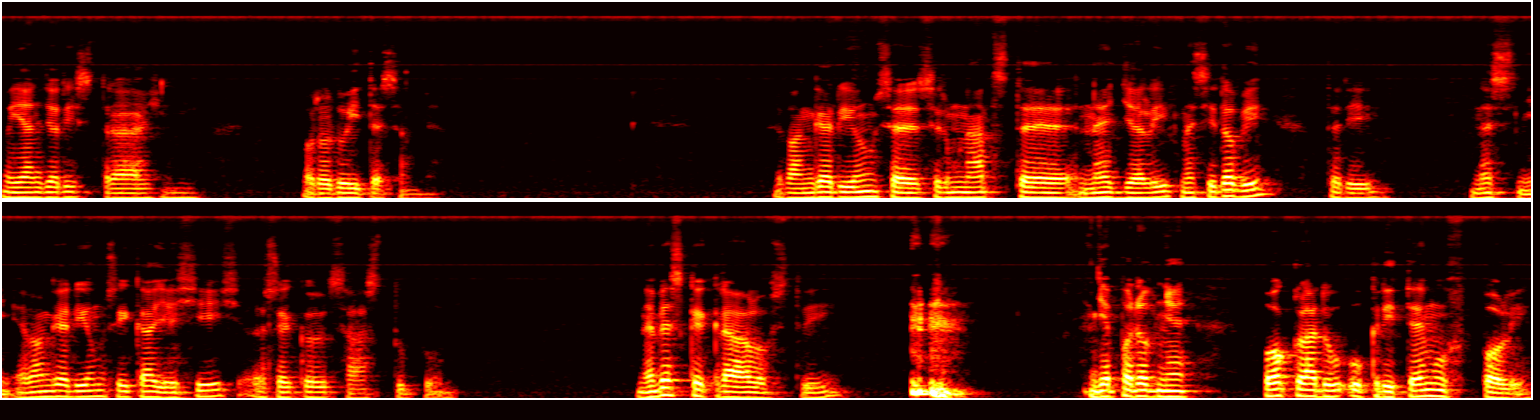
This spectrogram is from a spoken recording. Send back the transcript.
můj anděli strážní, rodujte se mne. Evangelium se 17. neděli v Mesidobi, tedy dnesní evangelium, říká Ježíš, řekl zástupům. Nebeské království je podobně pokladu ukrytému v poli.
